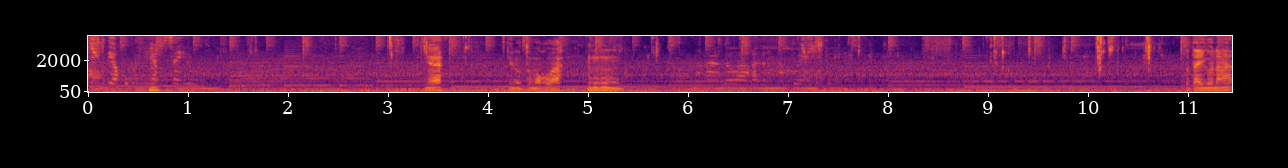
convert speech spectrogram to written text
Hindi ako umiyak sa'yo. Yeah. Tinutom ako ah. Makagawa ka lang ng kwento. Patayin ko na nga.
